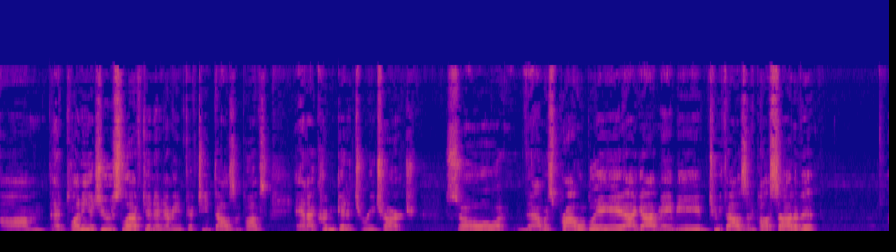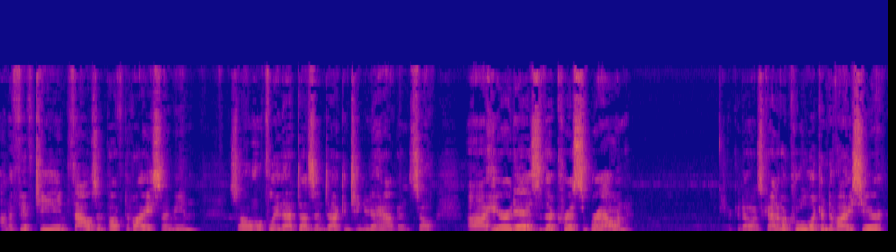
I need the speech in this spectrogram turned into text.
Um, had plenty of juice left in it. I mean, fifteen thousand puffs, and I couldn't get it to recharge. So that was probably, I got maybe 2,000 puffs out of it on a 15,000 puff device. I mean, so hopefully that doesn't uh, continue to happen. So uh, here it is, the Chris Brown. Check it out. It's kind of a cool looking device here.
